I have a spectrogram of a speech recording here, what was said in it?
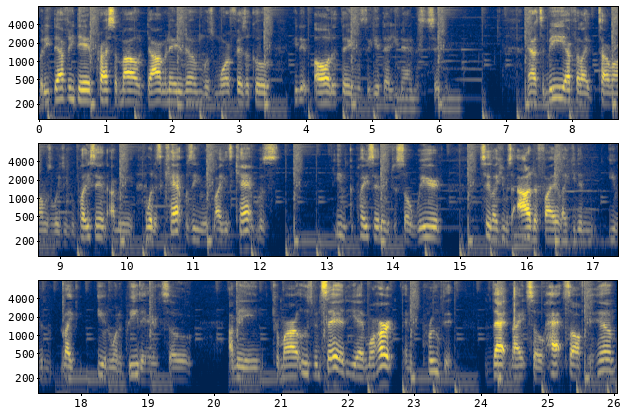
But he definitely did press him out, dominated him, was more physical he did all the things to get that unanimous decision. Now, to me, I feel like Tyron was way too complacent. I mean, what his camp was even like, his camp was even complacent. It was just so weird. Seemed like he was out of the fight, like he didn't even like even want to be there. So, I mean, Kamaru Usman said he had more heart, and he proved it that night. So, hats off to him.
